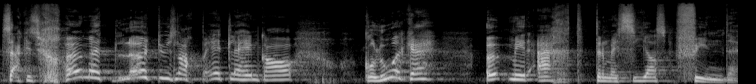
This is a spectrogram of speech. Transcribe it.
sagen sie, kommt, lasst uns nach Bethlehem gehen, schauen, ob wir echt den Messias finden.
